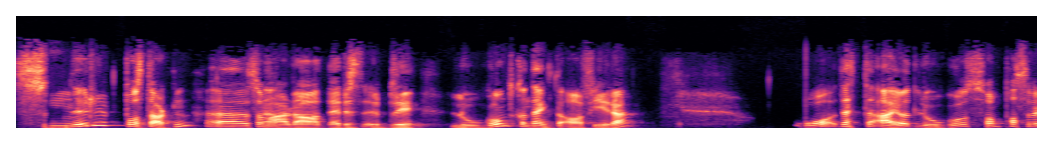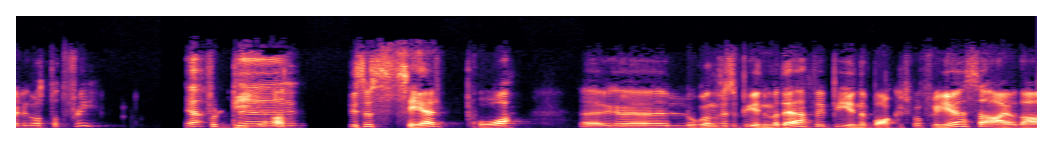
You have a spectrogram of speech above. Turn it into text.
snurr på starten, eh, som Ja. er da deres logoen. Du kan tenke deg A4. Og dette er jo et logo som passer veldig godt på et fly. ja. Fordi eh, at hvis du ser på eh, logoen, hvis du begynner med det, vi begynner bakerst på flyet, så er jo da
